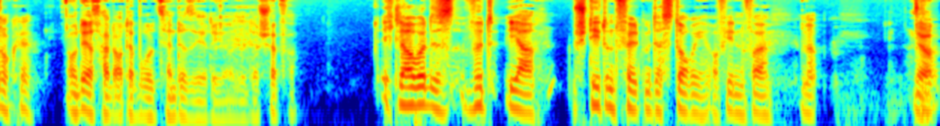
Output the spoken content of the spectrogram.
Okay. Und er ist halt auch der Produzent der Serie, also der Schöpfer. Ich glaube, das wird, ja, steht und fällt mit der Story auf jeden Fall. Ja. Ja.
